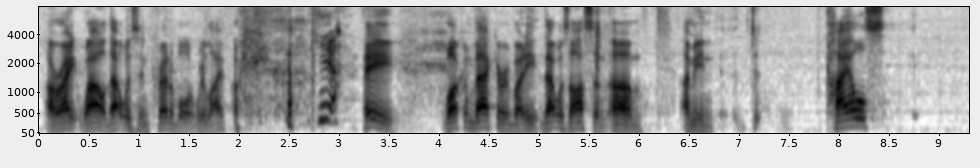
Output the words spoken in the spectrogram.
All right. Wow, that was incredible. We're live? Okay. yeah. hey, welcome back, everybody. That was awesome. Um, I mean, Kyle's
